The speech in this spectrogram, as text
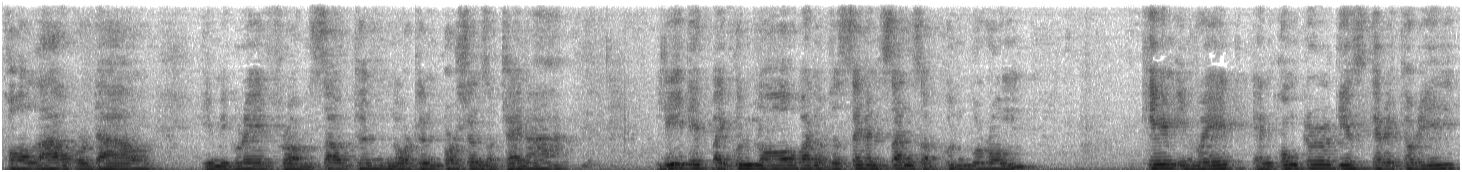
called Lao or Dao immigrate from southern northern portions of China, led by Khun Lo, one of the seven sons of Khun Borom, came invade and conquer this territory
